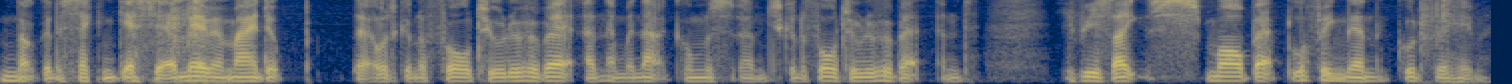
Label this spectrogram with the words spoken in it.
I'm not going to second guess it. I made my mind up that I was going to fall to a river bet, and then when that comes, um, I'm just going to fall to a river bet. And if he's like small bet bluffing, then good for him.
